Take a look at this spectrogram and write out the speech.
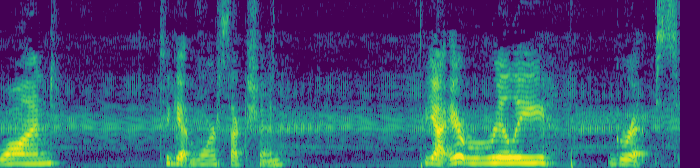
wand to get more suction. But yeah, it really grips.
